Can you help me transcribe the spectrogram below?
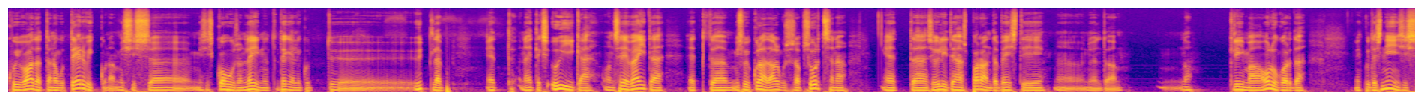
kui vaadata nagu tervikuna, mis siis, äh, mis siis kohus on leidnud, ta tegelikult äh, ütleb, et näiteks õige on see väide, et mis võib kõlada alguses absurdsena, et see õlitehas parandab Eesti nii-öelda noh, kliimaolukorda, et kuidas nii, siis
